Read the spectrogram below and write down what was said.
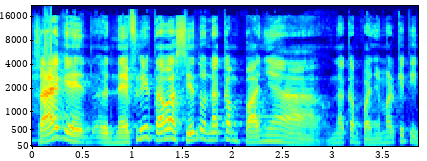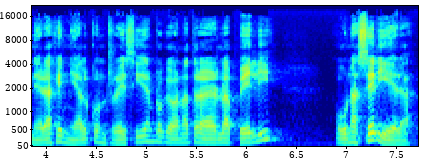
¿Sabes que Netflix estaba haciendo una campaña, una campaña marketinera genial con Resident porque van a traer la peli o una serie era.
